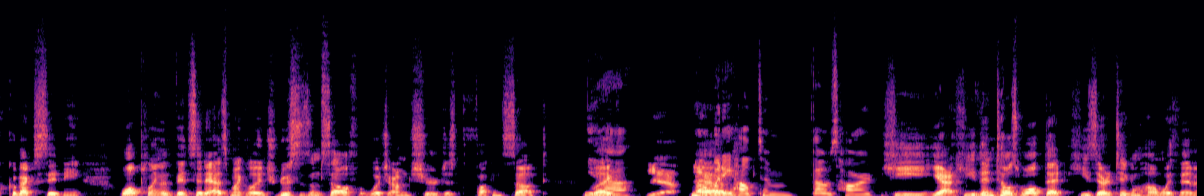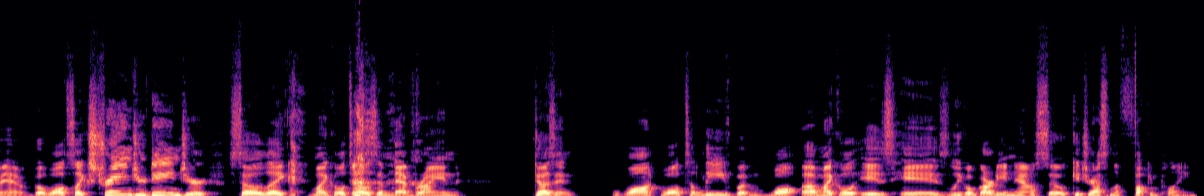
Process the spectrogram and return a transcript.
go back to sydney walt playing with vincent as michael introduces himself which i'm sure just fucking sucked Yeah. Like- Yeah. Nobody uh, helped him. That was hard. he yeah he then tells walt that he's there to take him home with him and but walt's like stranger danger so like michael tells him that brian doesn't want walt to leave but walt uh, michael is his legal guardian now so get your ass on the fucking plane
